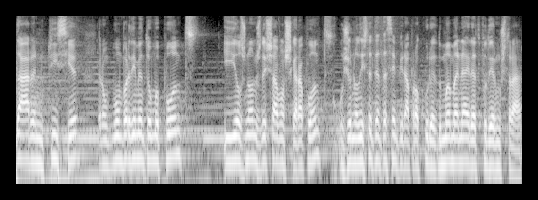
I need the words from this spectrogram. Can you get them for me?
dar a notícia. Era um bombardeamento a uma ponte e eles não nos deixavam chegar à ponte. O jornalista tenta sempre ir à procura de uma maneira de poder mostrar.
